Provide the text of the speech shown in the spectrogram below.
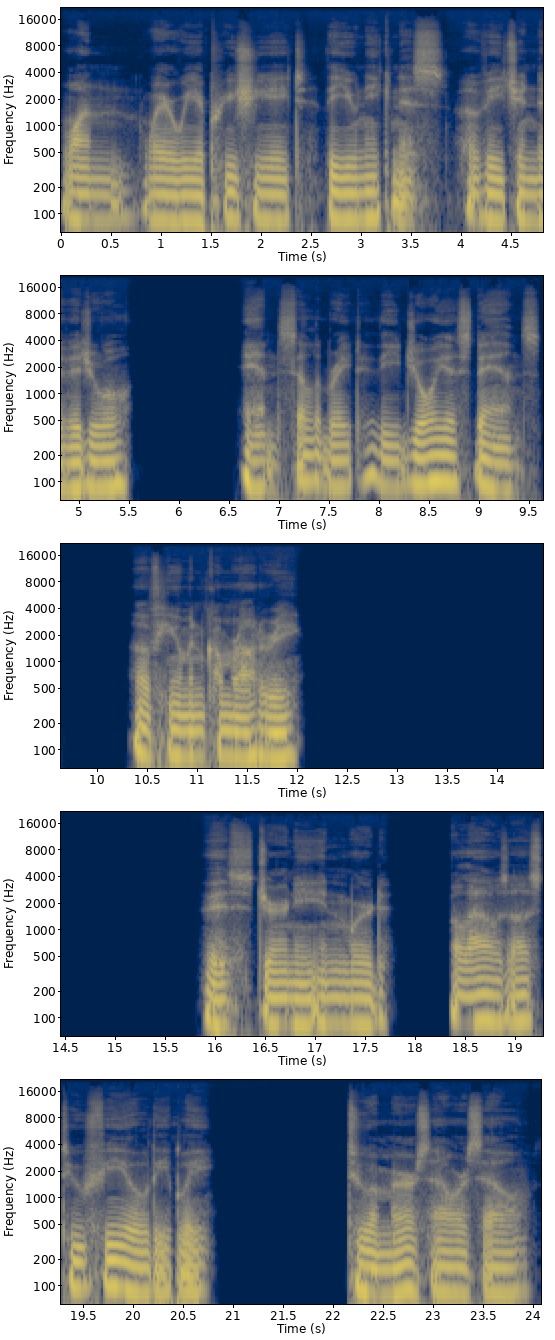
one where we appreciate the uniqueness of each individual and celebrate the joyous dance of human camaraderie. This journey inward allows us to feel deeply, to immerse ourselves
